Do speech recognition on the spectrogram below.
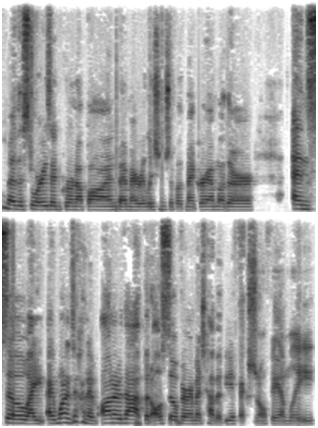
by the stories I'd grown up on, by my relationship with my grandmother. And so I, I wanted to kind of honor that, but also very much have it be a fictional family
